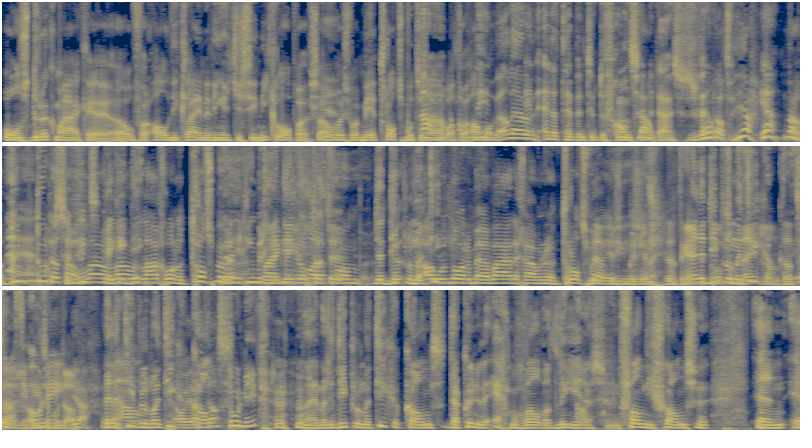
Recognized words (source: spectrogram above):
ons druk maken over al die kleine dingetjes die niet kloppen. Zouden we eens wat meer trots moeten zijn Nou, op wat we nee, allemaal wel hebben. En, en dat hebben natuurlijk de Fransen Nou, en de Duitsers wel. Doe dat, ja. Nou, doe, ja, doe dat dan. Laat, Kijk, ik laat- denk- laat gewoon een trotsbeweging Ja, maar beginnen. ik denk ook dat de- van de diplomatiek- De oude normen en waarden gaan we een trotsbeweging beginnen. En de diplomatieke- Dat Oh, nee. En de Nou, diplomatieke kant. toen niet. Nee, maar de diplomatieke kant, daar kunnen we echt nog wel wat leren Absoluut. van die Fransen. En eh,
